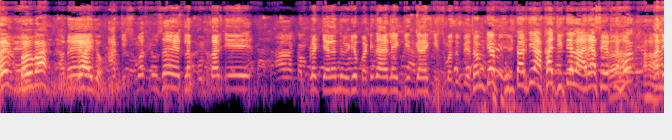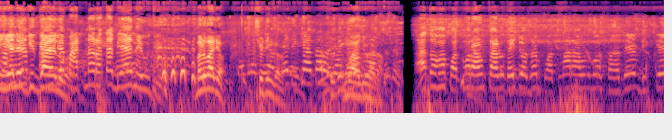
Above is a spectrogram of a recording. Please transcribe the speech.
ભાઈ બળુબા અને જો આઈ જાઓ. આ કિસ્મતનું છે એટલે પુમતાડજી કમ્પ્લીટ ચેલેન્જ નો વીડિયો પટી જાય એટલે ગીત ગાય કિસ્મત ઉપર. કે આખા જીતેલા હાર્યા છે એટલે હો. અને એને ગીત ગાયેલું. પાર્ટનર હતા બે ને એવું થયું. બળવા લ્યો. શૂટિંગ કરો. હું આઈ જાઉં હેડો. હા તો હવે પાંચમો રાઉન્ડ ચાલુ થઈ ગયો છે. પાંચમા રાઉન્ડમાં સહદેવ ડીકે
